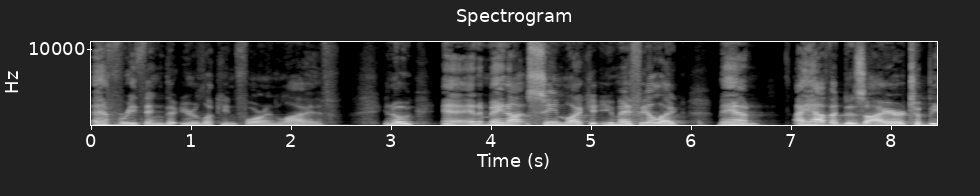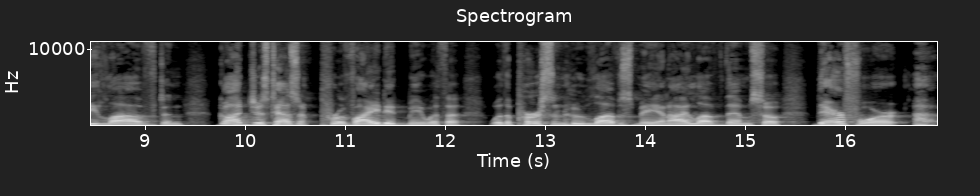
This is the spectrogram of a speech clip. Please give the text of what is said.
everything that you're looking for in life. You know, and, it may not seem like it. You may feel like, man, I have a desire to be loved, and God just hasn't provided me with a, with a person who loves me, and I love them. So, therefore, I,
